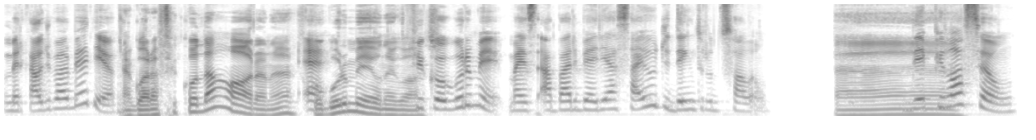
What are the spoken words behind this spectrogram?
o mercado de barbearia. Agora ficou da hora, né? Ficou É. gourmet o negócio. Ficou gourmet, mas a barbearia saiu de dentro do salão. Ah. Depilação,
